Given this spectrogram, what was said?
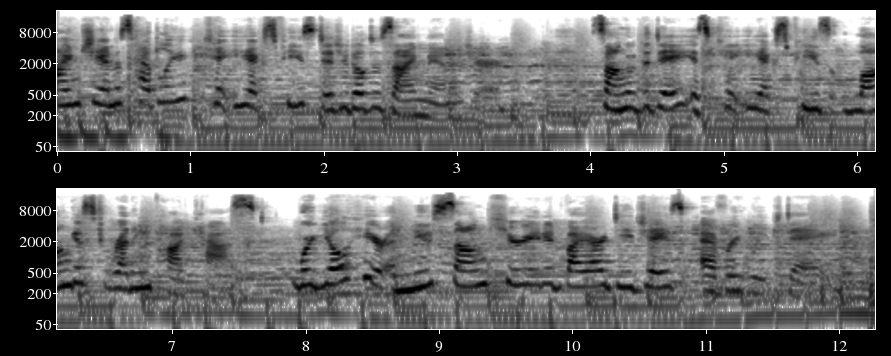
I'm Janice Headley, KEXP's Digital Design Manager. Song of the Day is KEXP's longest running podcast, where you'll hear a new song curated by our DJs every weekday.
